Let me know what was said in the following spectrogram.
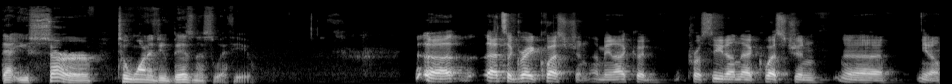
that you serve to want to do business with you. Uh, that's a great question. I mean, I could proceed on that question. Uh, you know,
